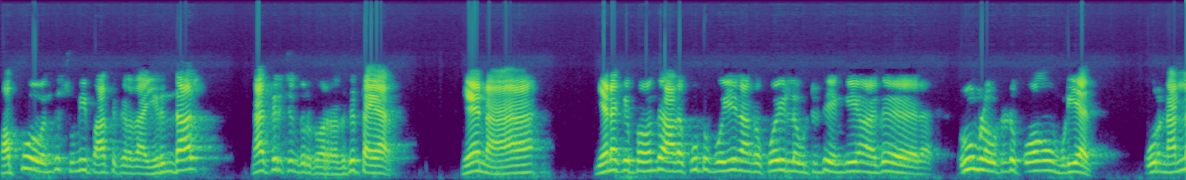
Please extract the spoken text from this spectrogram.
பப்புவை வந்து சுமி பார்த்துக்கிறதா இருந்தால் நான் திருச்செந்தூருக்கு வர்றதுக்கு தயார். ஏன்னா எனக்கு இப்போ வந்து அதை கூட்டு போய் நாங்கள் கோயிலில் விட்டுட்டு எங்கேயும் இது ரூமில் விட்டுட்டு போகவும் முடியாது. ஒரு நல்ல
